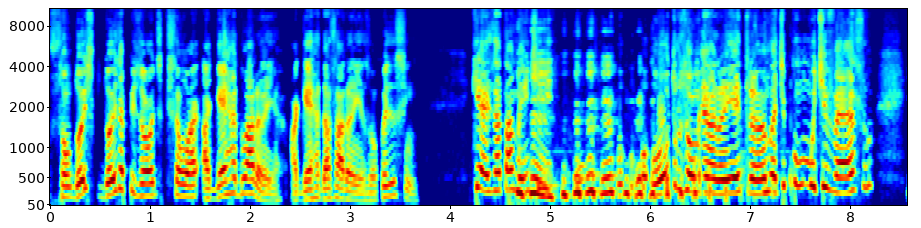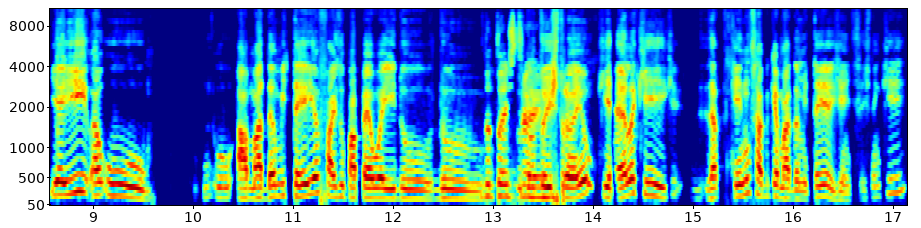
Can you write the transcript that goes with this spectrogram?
são dois, dois episódios que são a, a, Guerra do Aranha, a Guerra das Aranhas, uma coisa assim. Que é exatamente o, o, outros Homem-Aranha entrando, é tipo um multiverso, e aí o, a Madame Teia faz o papel aí do, do, Doutor Estranho. do Doutor Estranho, que é ela que, que, Quem não sabe o que é Madame Teia, gente, vocês têm que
